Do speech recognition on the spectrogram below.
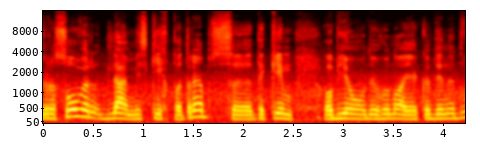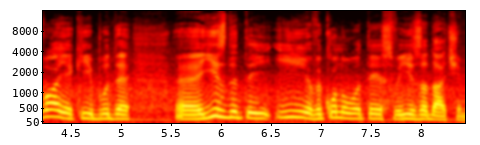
кросовер для міських потреб з е, таким об'ємом двигуна, як 1.2, який буде їздити і виконувати свої задачі.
